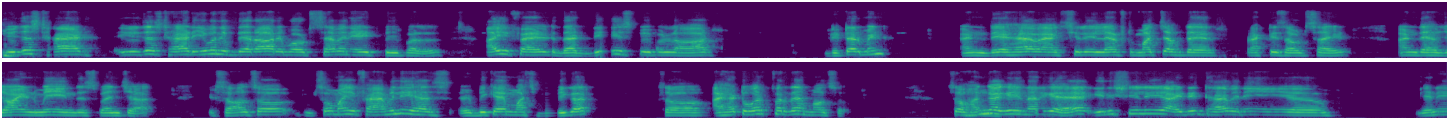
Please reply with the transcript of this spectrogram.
You just had you just had even if there are about seven eight people i felt that these people are determined and they have actually left much of their practice outside and they have joined me in this venture it's also so my family has became much bigger so i had to work for them also so nanage ನನಗೆ initially I didn't have any any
